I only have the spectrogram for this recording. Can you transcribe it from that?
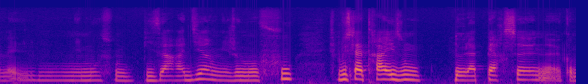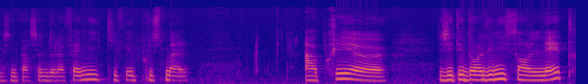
mes mots sont bizarres à dire, mais je m'en fous. C'est plus la trahison de la personne, euh, comme c'est une personne de la famille, qui fait le plus mal. Après, euh, j'étais dans le déni sans l'être,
